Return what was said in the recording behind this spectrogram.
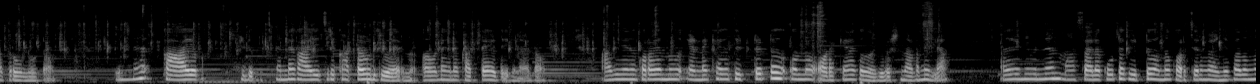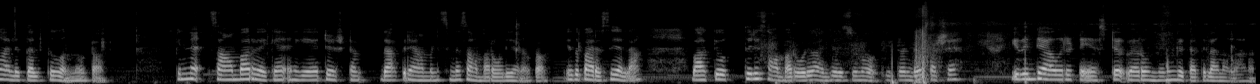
അത്രേ ഉള്ളൂ കേട്ടോ പിന്നെ കായം ഇടും. എന്റെ കായ ഇച്ചിരി കട്ട പിടിച്ചു പോയായിരുന്നു അതുകൊണ്ട് അങ്ങനെ കട്ടയായിട്ടിരിക്കണം കേട്ടോ അത് ഞാൻ കുറേ ഒന്ന് എണ്ണയ്ക്കകത്ത് ഇട്ടിട്ട് ഒന്ന് ഉടയ്ക്കാനൊക്കെ നോക്കി. പക്ഷെ നടന്നില്ല. അത് കഴിഞ്ഞ് പിന്നെ മസാലക്കൂട്ടൊക്കെ ഇട്ട് വന്ന് കുറച്ച് നേരം കഴിഞ്ഞപ്പോൾ അതങ്ങ് അലുത്തലത്ത് വന്നു കേട്ടോ പിന്നെ സാമ്പാർ വയ്ക്കാൻ എനിക്ക് ഏറ്റവും ഇഷ്ടം ദാ ബ്രാഹ്മിൺസിന്റെ സാമ്പാർ പൊടിയാണ് കേട്ടോ. ഇത് പരസ്യമല്ല. ബാക്കി ഒത്തിരി സാമ്പാർ പൊടി വാങ്ങിച്ച് വെച്ച് നോക്കിയിട്ടുണ്ട്. പക്ഷേ ഇതിന്റെ ആ ഒരു ടേസ്റ്റ് വേറെ ഒന്നിനും കിട്ടത്തില്ല എന്നുള്ളതാണ്.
